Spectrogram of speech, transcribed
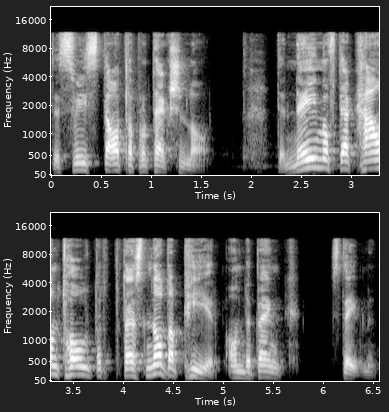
the Swiss data protection law. The name of the account holder does not appear on the bank statement.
